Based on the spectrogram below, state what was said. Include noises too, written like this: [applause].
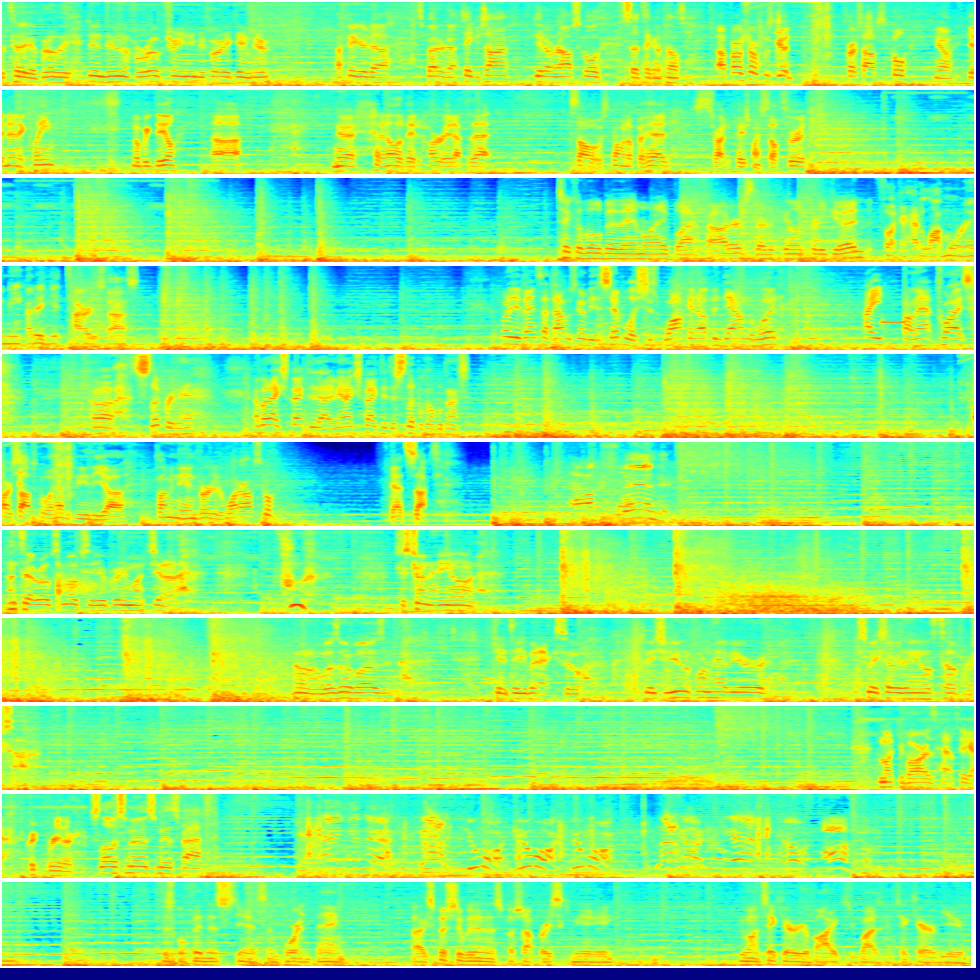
I tell you, I probably didn't do enough rope training before I came here. I figured uh, it's better to take your time, get over an obstacle instead of taking a penalty. Uh, first rope was good. First obstacle, you know, getting in it clean, no big deal. Uh, knew I had an elevated heart rate after that. Saw what was coming up ahead, just tried to pace myself through it. Took a little bit of the MRI black powder, started feeling pretty good. I feel like I had a lot more in me. I didn't get tired as fast. One of the events I thought was going to be the simplest, just walking up and down the wood. I [laughs] on that twice. Uh, it's slippery, man. But I expected that. I mean, I expected to slip a couple times. Hardest obstacle had to be the uh, climbing the inverted water obstacle. Yeah, it sucked. Outstanding. Once that rope smokes you, you're pretty much, uh, whew, just trying to hang on. I don't know, it was what it was, and can't take it back. So makes your uniform heavier, just makes everything else tougher. So. Monkey bars, had to take a quick breather. Slow, smooth, smooth, fast. You hang in there. You got it. Two more, two more, two more. Last one. Yes, that awesome. Physical fitness, you know, it's an important thing, uh, especially within the special operations community. You want to take care of your body because your body's going to take care of you.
